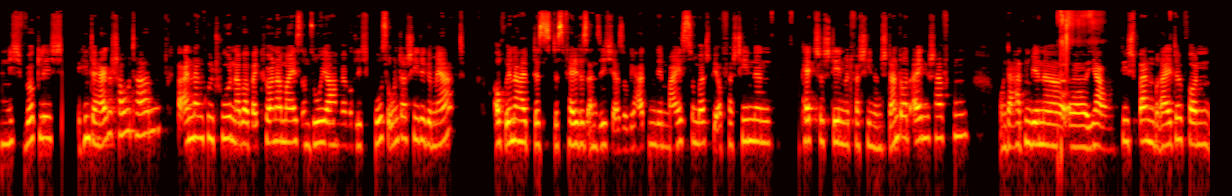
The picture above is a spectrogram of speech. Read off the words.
nicht wirklich hinterhergeschaut haben. Bei anderen Kulturen, aber bei Körnermais und Soja haben wir wirklich große Unterschiede gemerkt, auch innerhalb des, des Feldes an sich. Also wir hatten den Mais zum Beispiel auf verschiedenen Patches stehen mit verschiedenen Standorteigenschaften. Und da hatten wir eine, äh, ja, die Spannbreite von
